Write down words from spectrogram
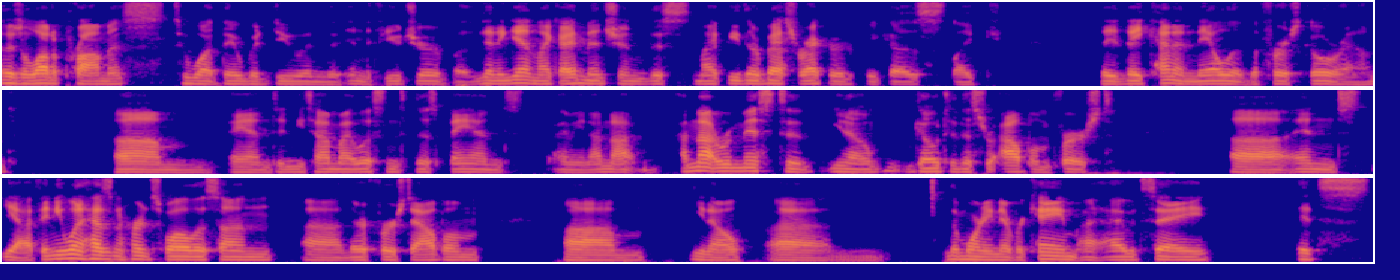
there's a lot of promise to what they would do in the, in the future. But then again, like I mentioned, this might be their best record because like they, they kind of nailed it the first go around. Um, and anytime I listen to this band, I mean, I'm not, I'm not remiss to, you know, go to this album first. Uh, and yeah, if anyone hasn't heard Swallow the Sun, uh, their first album, um, you know, um, The Morning Never Came, I, I would say it's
